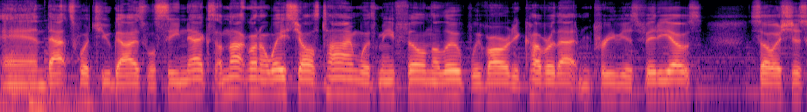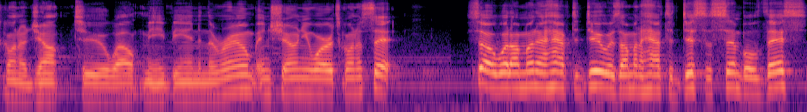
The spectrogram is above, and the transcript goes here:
and that's what you guys will see next. I'm not going to waste y'all's time with me filling the loop. We've already covered that in previous videos. So it's just going to jump to, well, me being in the room and showing you where it's going to sit. So what I'm going to have to do is I'm going to have to disassemble this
